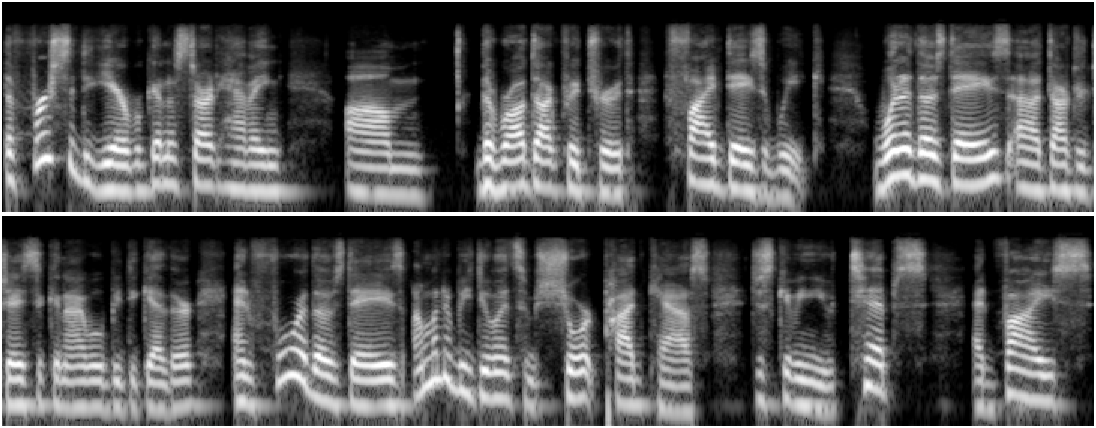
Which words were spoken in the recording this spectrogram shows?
the first of the year, we're going to start having um, the Raw Dog Food Truth five days a week. One of those days, uh, Dr. Jasek and I will be together. And for those days, I'm going to be doing some short podcasts, just giving you tips, advice,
